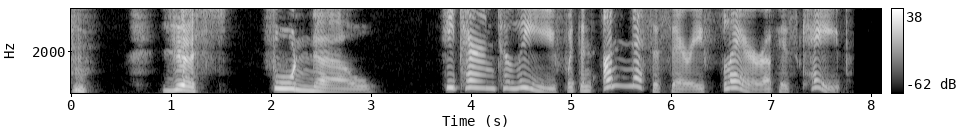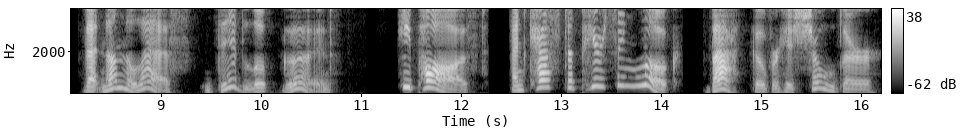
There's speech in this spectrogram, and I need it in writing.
yes, for now. He turned to leave with an unnecessary flare of his cape that nonetheless did look good. He paused and cast a piercing look back over his shoulder.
